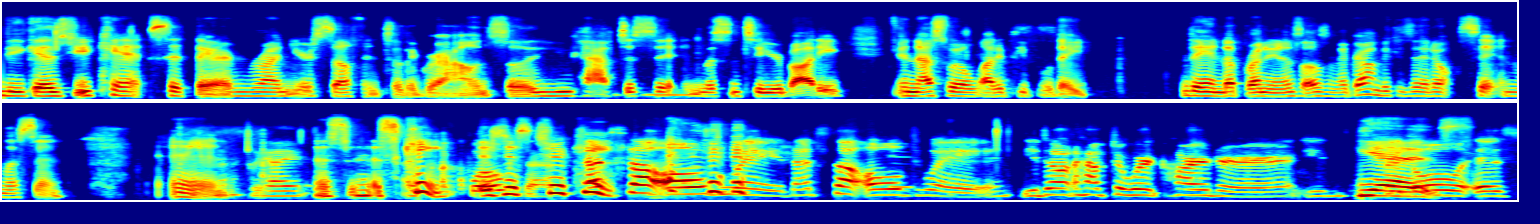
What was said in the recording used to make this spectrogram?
because you can't sit there and run yourself into the ground so you have to sit mm-hmm. and listen to your body and that's what a lot of people they they end up running themselves in the ground because they don't sit and listen and I, it's, it's key. It's just that. key. That's the old way. That's the old way. You don't have to work harder. You, yes. The goal is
